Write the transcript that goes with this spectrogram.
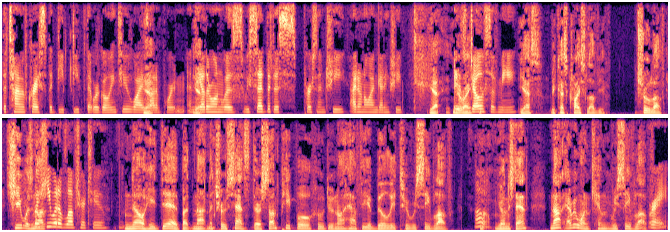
the time of Christ the deep, deep that we're going to? Why is Yeah. that important? And Yeah. the other one was we said that this person, she, I don't know why I'm getting she, Yeah, you're is right. jealous of me. Yes, because Christ loved you. True love. She was But not. But he would have loved her too. no, he did, but not in the true sense. There are some people who do not have the ability to receive love. Oh, You understand? Not everyone can receive love right.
